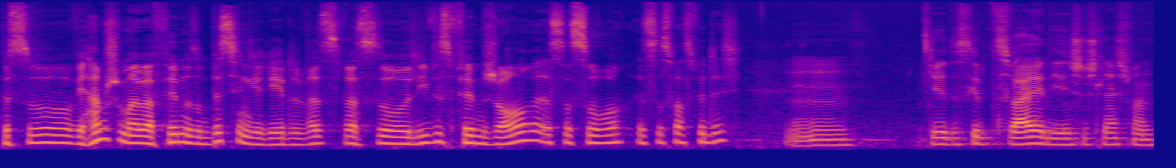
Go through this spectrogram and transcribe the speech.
Bist du, wir haben schon mal über Filme so ein bisschen geredet. Was, was so Liebesfilm-Genre, ist das so, ist das was für dich? Mm, es gibt zwei, die ich schon schlecht fand.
